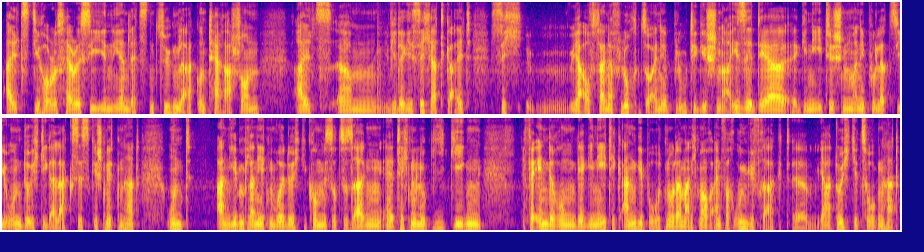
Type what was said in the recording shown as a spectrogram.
als die Horus Heresy in ihren letzten Zügen lag und Terra schon als ähm, wieder gesichert galt, sich äh, ja auf seiner Flucht so eine blutige Schneise der äh, genetischen Manipulation durch die Galaxis geschnitten hat und an jedem Planeten, wo er durchgekommen ist, sozusagen äh, Technologie gegen Veränderungen der Genetik angeboten oder manchmal auch einfach ungefragt äh, ja, durchgezogen hat.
